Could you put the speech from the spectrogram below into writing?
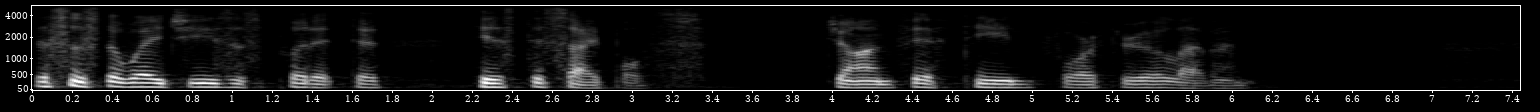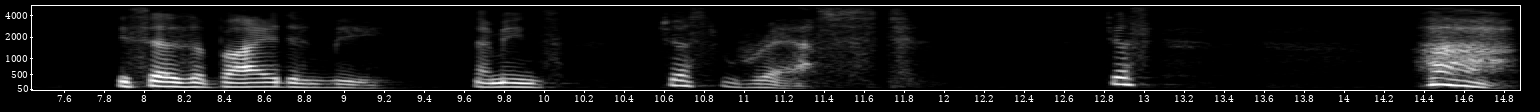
This is the way Jesus put it to his disciples. John 15, 4 through 11. He says, Abide in me. That means just rest. Just, ah,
